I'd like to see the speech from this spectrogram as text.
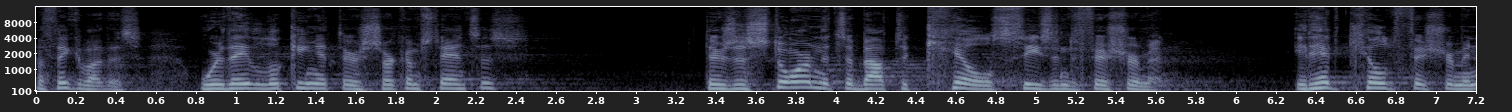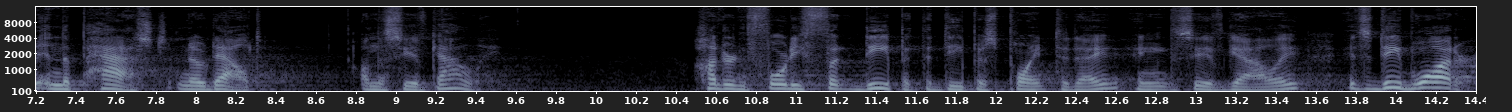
Now think about this. Were they looking at their circumstances? There's a storm that's about to kill seasoned fishermen. It had killed fishermen in the past, no doubt, on the Sea of Galilee. 140 foot deep at the deepest point today in the Sea of Galilee. It's deep water.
